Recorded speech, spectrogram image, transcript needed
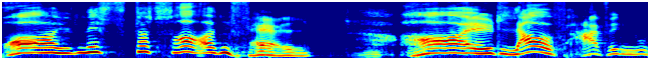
Why, Mr. Seinfeld, I love having you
